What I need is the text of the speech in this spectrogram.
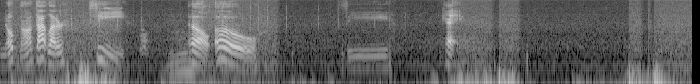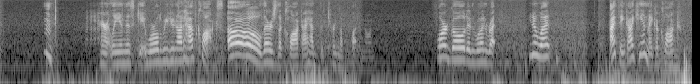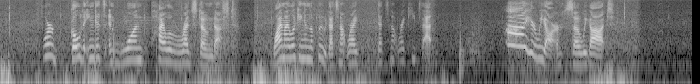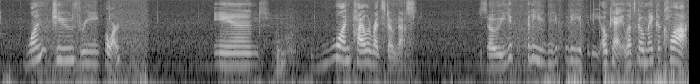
Nope, not that letter. C. L. O. C. K. Hmm. Apparently in this world we do not have clocks. Oh, there's the clock. I had to turn the button on. Four gold and one red. You know what? I think I can make a clock. Four gold ingots and one pile of redstone dust. Why am I looking in the food? That's not where I, that's not where I keep that. Ah, here we are. So we got one, two, three, four and one pile of redstone dust. So yippity yippity yippity. Okay, let's go make a clock.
